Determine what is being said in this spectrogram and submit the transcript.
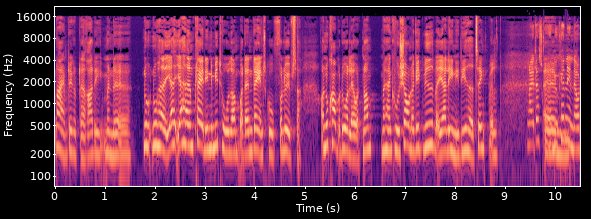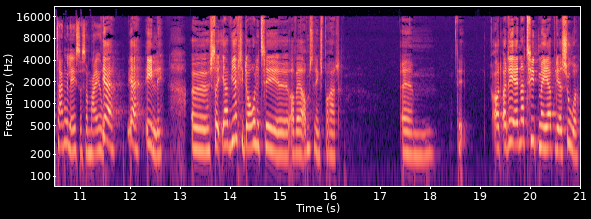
nej, det kan du da ret i. Men øh, nu, nu havde jeg, jeg havde en plan inde i mit hoved om, hvordan dagen skulle forløbe sig. Og nu kommer du og laver den om. Men han kunne jo sjovt nok ikke vide, hvad jeg egentlig lige havde tænkt, vel? Nej, der skulle øhm, han Øhm, jo kende en, der var tankelæser som mig jo. Ja, ja, egentlig. Øh, så jeg er virkelig dårlig til øh, at være omstillingsparat. Øhm, det, og, og det ender tit med, at jeg bliver sur.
